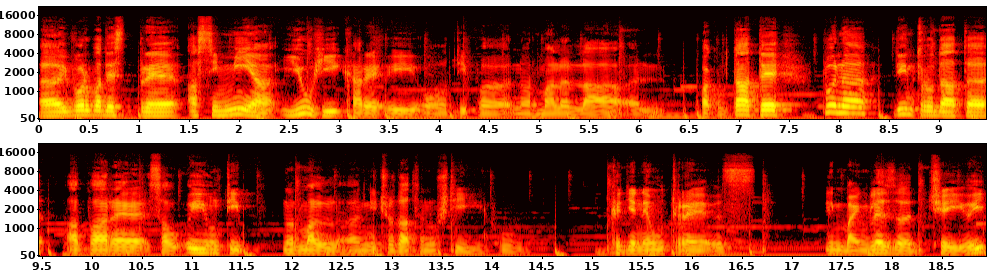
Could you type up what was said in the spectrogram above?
Uh, e vorba despre Asimia Yuhi, care e o tipă normală la uh, facultate, până dintr-o dată apare, sau e un tip normal, uh, niciodată nu știi cu cât de neutre îs limba engleză ce îi.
